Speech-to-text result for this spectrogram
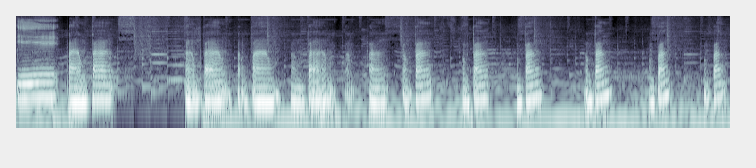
Y pam pam. Pam pam pam pam pam pam pam pam pam pam pam pam pam pam pam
